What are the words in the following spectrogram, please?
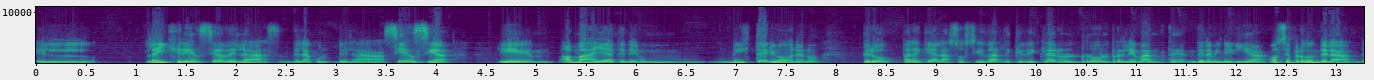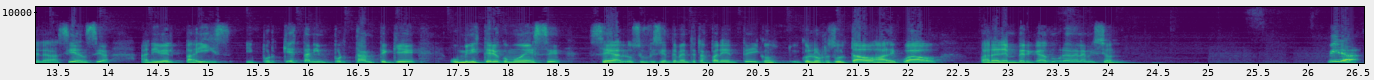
el, la injerencia de, las, de, la, de la ciencia más allá de tener un, ministerio ahora, ¿no? Pero para que a la sociedad le quede claro el rol relevante de la minería, o sea, perdón, de la, de la ciencia a nivel país y por qué es tan importante que un ministerio como ese sea lo suficientemente transparente y con, los resultados adecuados para la envergadura de la misión. Mira,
